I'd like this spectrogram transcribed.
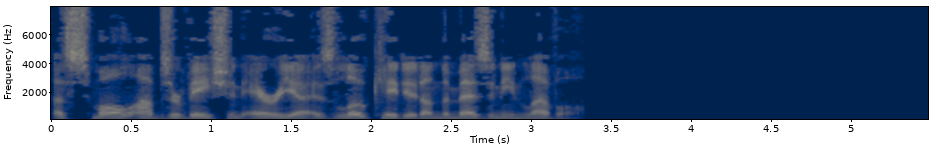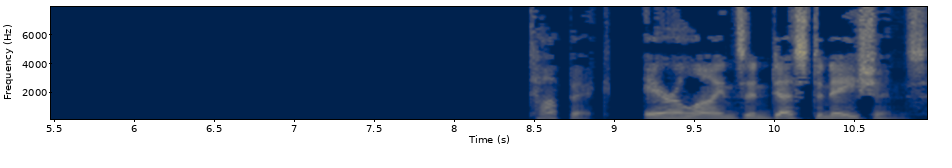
A small observation area is located on the mezzanine level. Airlines and destinations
